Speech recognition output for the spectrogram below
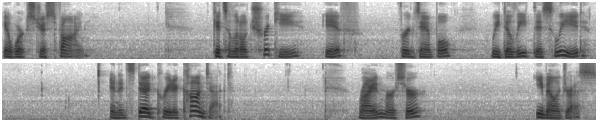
it works just fine. Gets a little tricky if, for example, we delete this lead and instead create a contact. Ryan Mercer, email address.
